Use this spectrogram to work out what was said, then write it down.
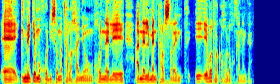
Eh mme ke mo godise mo tlhaloganyong go nne le an le mental strength. E botlhokwa go le go kanang kang?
